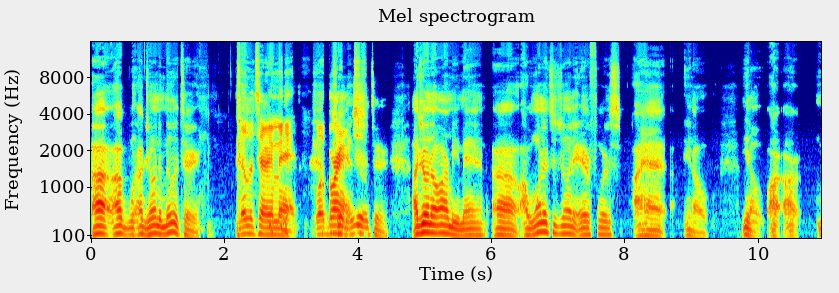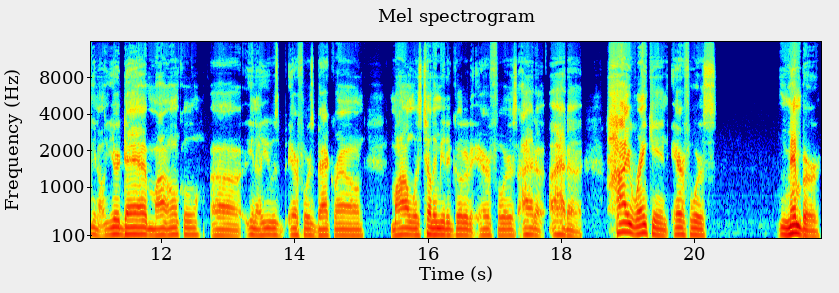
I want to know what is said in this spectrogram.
I, I I joined the military. Military man. What branch? military. I joined the army, man. Uh, I wanted to join the Air Force. I had, you know, you know, our, our you know, your dad, my uncle, uh, you know, he was Air Force background. Mom was telling me to go to the Air Force. I had a I had a high ranking Air Force member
